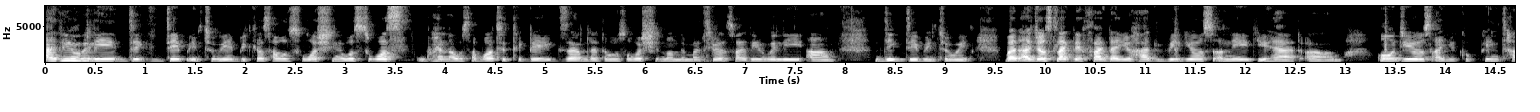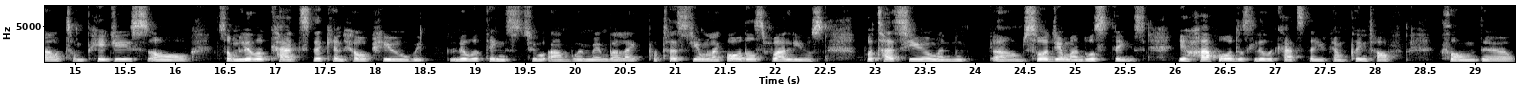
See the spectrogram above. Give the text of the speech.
I didn't really dig deep into it because i was watching it was towards when i was about to take the exam that i was watching on the material. So i didn't really um dig deep into it. But i just like the fact that you had videos on it. You had um audios and you could print out some pages or some little cards that can help you with little things to um, remember like potassium like all those values potassium and um, sodium and those things. You have all those little cards that you can print off from the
